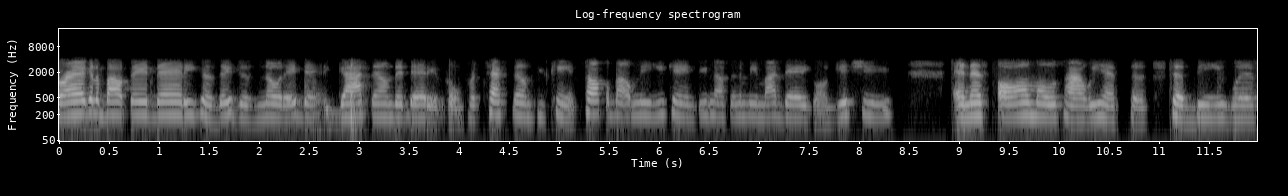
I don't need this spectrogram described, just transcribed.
Bragging about their daddy because they just know their daddy got them. Their daddy is gonna protect them. You can't talk about me. You can't do nothing to me. My daddy gonna get you. And that's almost how we have to to be with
